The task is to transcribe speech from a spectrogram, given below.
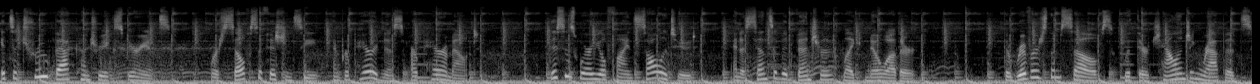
It's a true backcountry experience, where self-sufficiency and preparedness are paramount. This is where you'll find solitude and a sense of adventure like no other. The rivers themselves, with their challenging rapids,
